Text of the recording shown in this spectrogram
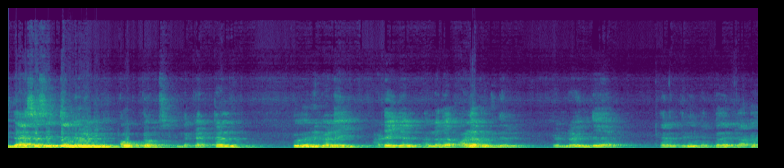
இந்த அசஸிங் த லேர்னிங் அவுட்கம்ஸ் இந்த கற்றல் பேறுகளை அடைதல் அல்லது அளவிடுதல் என்ற இந்த கருத்தினை வைப்பதற்காக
